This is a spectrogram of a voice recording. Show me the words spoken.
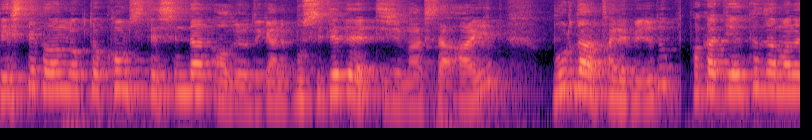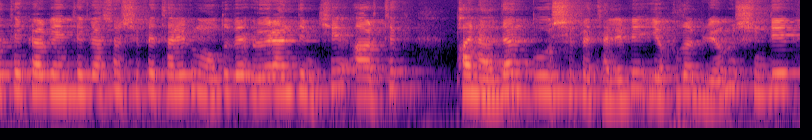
destekalan.com sitesinden alıyorduk. Yani bu site de TG Max'a ait. Buradan talep ediyorduk. Fakat yakın zamanda tekrar bir entegrasyon şifre talebim oldu ve öğrendim ki artık panelden bu şifre talebi yapılabiliyormuş. Şimdi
